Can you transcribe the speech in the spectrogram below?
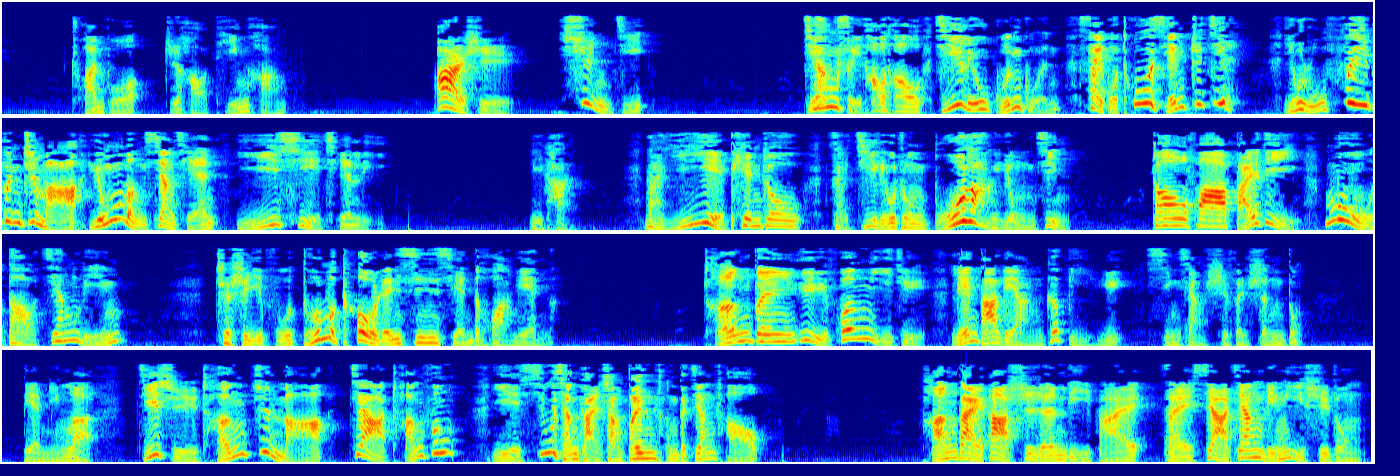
船舶只好停航；二是迅疾，江水滔滔，急流滚滚，赛过脱弦之箭。犹如飞奔之马，勇猛向前，一泻千里。你看，那一叶扁舟在激流中波浪涌进，朝发白帝，暮到江陵，这是一幅多么扣人心弦的画面呢！乘奔御风一句，连打两个比喻，形象十分生动，点明了。即使乘骏马驾长风，也休想赶上奔腾的江潮。唐代大诗人李白在《下江陵》一诗中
